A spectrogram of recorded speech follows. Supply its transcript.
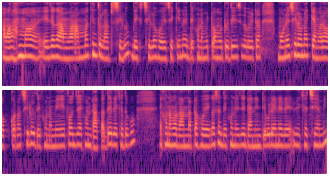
আমার আম্মা, এই জায়গায় আমার আম্মা কিন্তু লাটছিল দেখছিল হয়েছে কি না। দেখুন, আমি টমেটো দিয়েছি, তবে এটা মনে ছিল না, ক্যামেরা অফ করা ছিল। দেখুন, আমি এই পর্যায়ে এখন ঢাকা দিয়ে রেখে দেবো। এখন আমার রান্নাটা হয়ে গেছে। দেখুন, এই যে ডাইনিং টেবিলে এনে রেখেছি আমি।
